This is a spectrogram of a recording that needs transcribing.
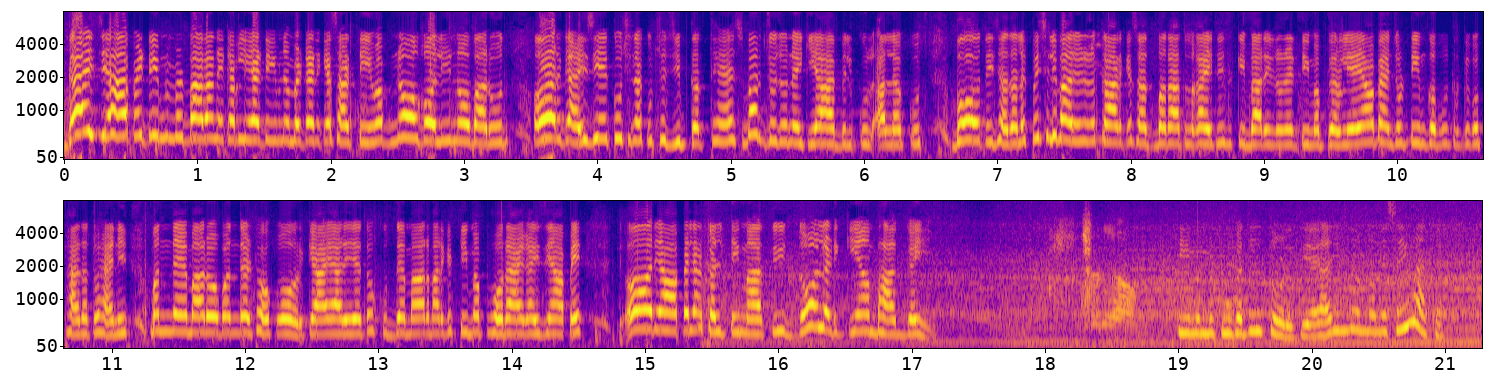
गाइस यहाँ पे टीम नंबर 12 ने कर लिया टीम नंबर टेन के साथ टीम अब नो गोली नो बारूद। और गाइस ये कुछ ना कुछ अजीब करते हैं। इस बार जो जो ने किया है बिल्कुल अलग कुछ। बहुत ही ज़्यादा अलग। पिछली बार इन्होंने कार के साथ बारात लगाई थी इसकी बार इन्होंने टीम अप कर लिया। यहाँ पे जो टीम को करके कोई फ़ायदा तो है नहीं। बंदे मारो बंदे ठोको। और क्या यार ये तो खुद मार मार के टीम अप हो रहा है गाइस यहाँ पे। और यहाँ पे कल टीम आती। दो लड़कियाँ भाग गई। टीम नंबर टू का दिल तोड़ दिया यार। इन दोनों ने सही बात है।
